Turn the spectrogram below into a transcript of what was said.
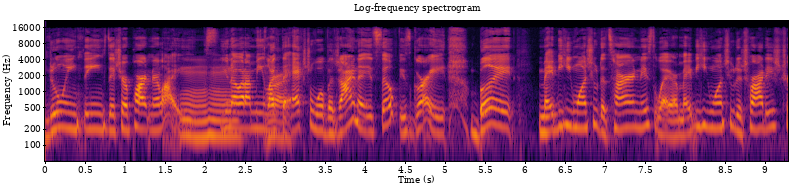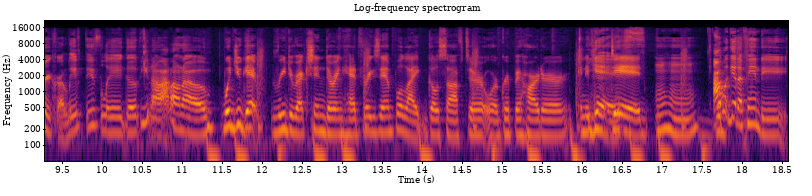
doing things that your partner likes. You mm-hmm. know what I mean? Like Right. the actual vagina itself is great, but. Maybe he wants you to turn this way, or maybe he wants you to try this trick or lift this leg up. You know, I don't know. Would you get redirection during head, for example, like go softer or grip it harder? And if Yes. you did, mm-hmm. I would get offended.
